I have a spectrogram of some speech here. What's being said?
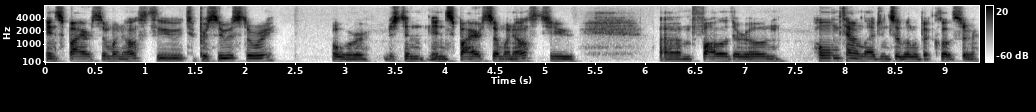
inspire someone else to to pursue a story or just in, inspire someone else to um, follow their own hometown legends a little bit closer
